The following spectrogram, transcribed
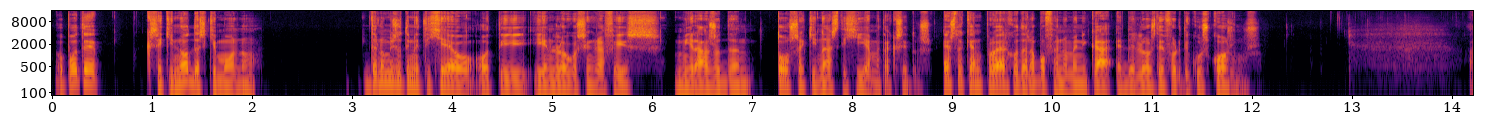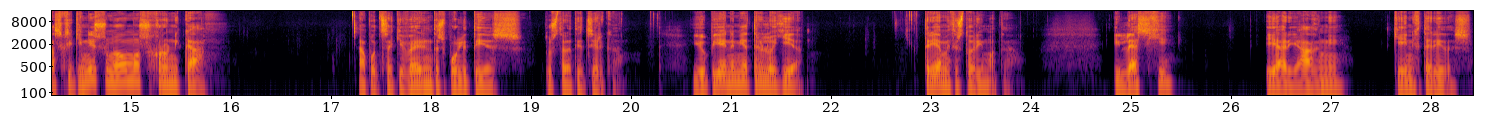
Οπότε, ξεκινώντας και μόνο, δεν νομίζω ότι είναι τυχαίο ότι οι εν λόγω συγγραφείς μοιράζονταν τόσα κοινά στοιχεία μεταξύ τους, έστω και αν προέρχονταν από φαινομενικά εντελώς διαφορετικούς κόσμους. Α ξεκινήσουμε όμως χρονικά από τις ακυβέρνητες πολιτείες του στρατή Τσίρκα, η οποία είναι μια τριλογία. Τρία μυθιστορήματα. Η Λέσχη, η Αριάγνη και οι Νυχτερίδες.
